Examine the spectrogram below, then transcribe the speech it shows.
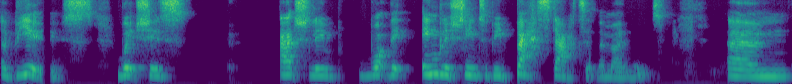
abuse which is actually what the English seem to be best at at the moment. Um,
